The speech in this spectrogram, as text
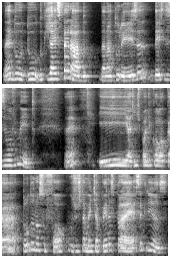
né, do, do, do que já é esperado da natureza desse desenvolvimento. Né? E a gente pode colocar todo o nosso foco justamente apenas para essa criança.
